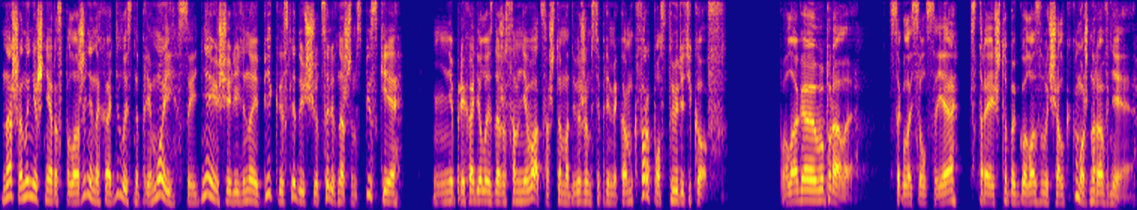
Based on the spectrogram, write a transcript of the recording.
Наше нынешнее расположение находилось на прямой, соединяющей ледяной пик и следующую цель в нашем списке. Не приходилось даже сомневаться, что мы движемся прямиком к форпосту еретиков. «Полагаю, вы правы», — согласился я, стараясь, чтобы голос звучал как можно ровнее.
